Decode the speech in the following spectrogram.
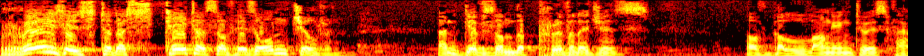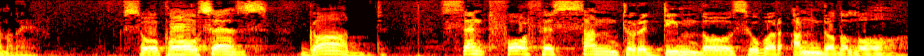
raises to the status of his own children and gives them the privileges of belonging to his family. So Paul says, God sent forth his Son to redeem those who were under the law,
